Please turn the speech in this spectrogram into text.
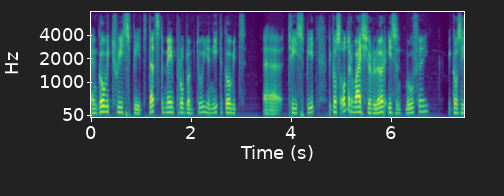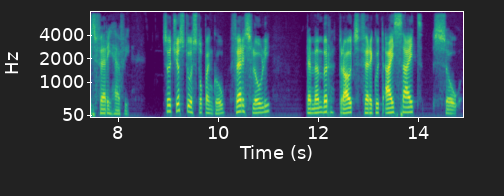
and go with 3 speed. That's the main problem too. You need to go with uh, 3 speed because otherwise your lure isn't moving because it's very heavy. So just do a stop and go very slowly. Remember, trouts, very good eyesight, so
